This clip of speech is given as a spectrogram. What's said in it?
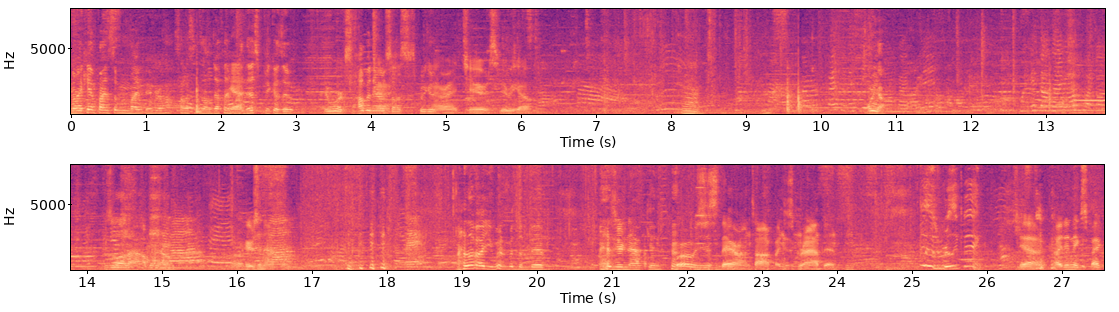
when I can't find some of my favorite hot sauces, I'll definitely Yeah. buy this because it it works. Habanero Alright. sauce is pretty good. All right, cheers. Here we go. Mm. Oh yeah, there's a lot of habanero. Oh, here's a napkin. I love how you went with the bib as your napkin. Well, it was just there on top. I just grabbed it. This is really big. Yeah, I didn't expect.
